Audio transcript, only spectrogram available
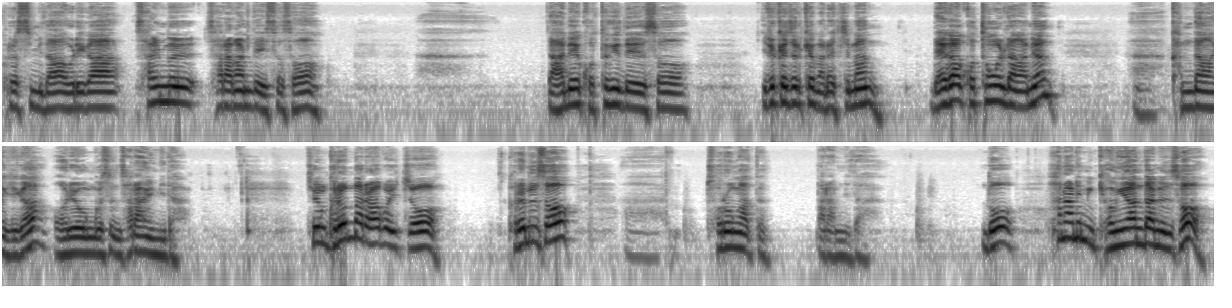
그렇습니다. 우리가 삶을 살아가는 데 있어서 남의 고통에 대해서 이렇게 저렇게 말했지만 내가 고통을 당하면 아, 감당하기가 어려운 것은 사람입니다. 지금 그런 말을 하고 있죠. 그러면서 아, 조롱하듯 말합니다. 너 하나님이 경유한다면서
